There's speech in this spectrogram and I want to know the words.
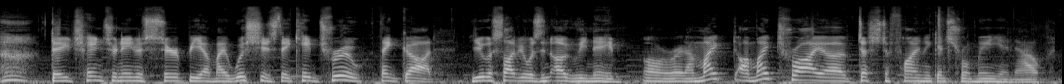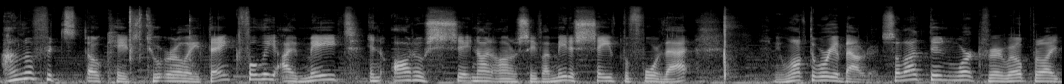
they changed their name to Serbia. My wishes, they came true. Thank God. Yugoslavia was an ugly name. All right, I might I might try uh, justifying against Romania now. I don't know if it's okay. It's too early. Thankfully, I made an auto save, not an auto save. I made a save before that. We won't have to worry about it. So that didn't work very well, but I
